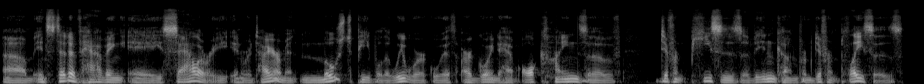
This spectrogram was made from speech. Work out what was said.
Um, instead of having a salary in retirement, most people that we work with are going to have all kinds of different pieces of income from different places.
